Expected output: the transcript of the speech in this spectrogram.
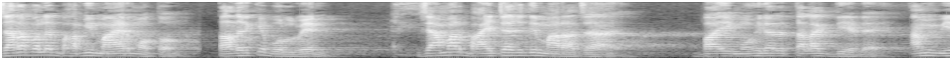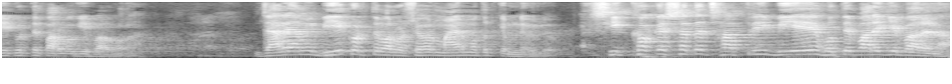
যারা বলে ভাবি মায়ের মতন, তাদেরকে বলবেন যে আমার ভাইটা যদি মারা যায় বা এই মহিলাদের তালাক দিয়ে দেয়, আমি বিয়ে করতে পারব কি পারব না? যারে আমি বিয়ে করতে পারব, সে মায়ের মতন কেমনে হইল? শিক্ষকের সাথে ছাত্রী বিয়ে হতে পারে কি পারে না?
